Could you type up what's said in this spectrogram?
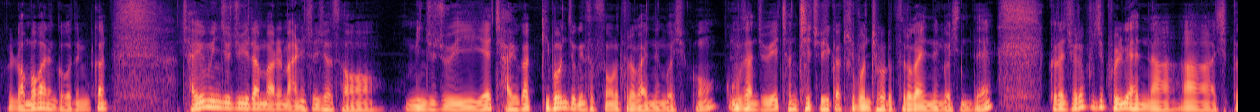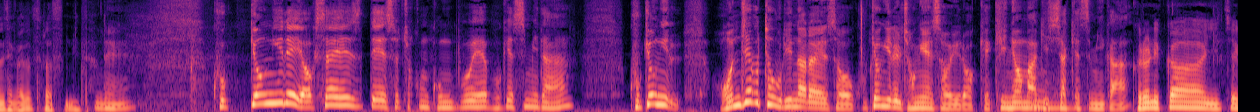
그걸 넘어가는 거거든요. 그러니까 자유민주주의란 말을 많이 쓰셔서 민주주의의 자유가 기본적인 속성으로 들어가 있는 것이고 공산주의의 전체주의가 기본적으로 들어가 있는 것인데 그런 식으로 굳이 분리했나 아, 싶은 생각도 들었습니다. 네. 국경일의 역사에 대해서 조금 공부해 보겠습니다. 국경일 언제부터 우리나라에서 국경일을 정해서 이렇게 기념하기 음. 시작했습니까? 그러니까 이제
